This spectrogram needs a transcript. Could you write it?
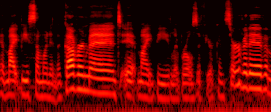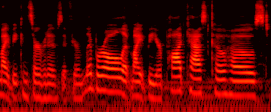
It might be someone in the government. It might be liberals if you're conservative. It might be conservatives if you're liberal. It might be your podcast co host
